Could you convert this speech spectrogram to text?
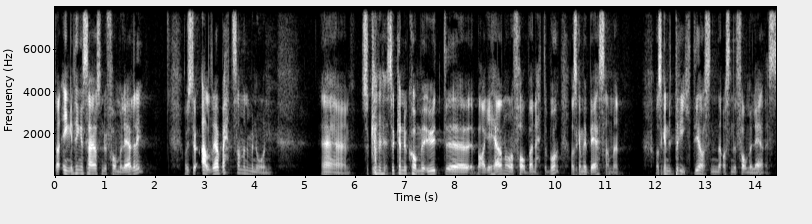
Det har ingenting å si hvordan du formulerer dem. Og hvis du aldri har bedt sammen med noen, eh, så, kan, så, kan, du komme ut eh, baki her når du har forbønn etterpå, og så kan vi be sammen. Og så kan du drite i hvordan det formuleres.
